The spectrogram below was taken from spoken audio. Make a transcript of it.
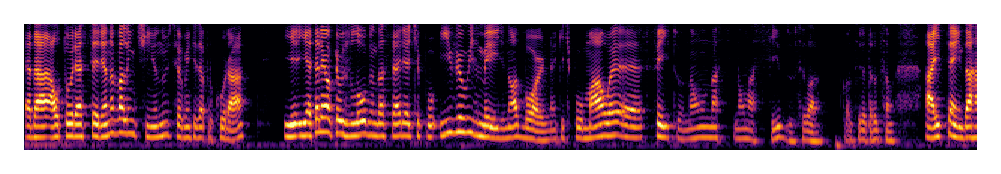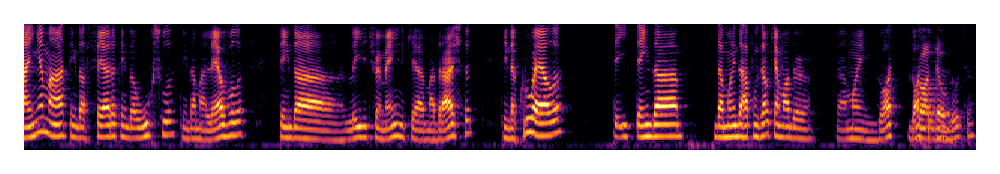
É da autora é Serena Valentino, se alguém quiser procurar. E, e é até legal que o slogan da série é tipo Evil is made, not born, né? Que tipo, o mal é, é feito, não, nas, não nascido, sei lá, qual seria a tradução. Aí tem da Rainha Má, tem da Fera, tem da Úrsula, tem da Malévola, tem da Lady Tremaine, que é a madrasta, tem da Cruella, e tem da, da mãe da Rapunzel, que é a Mother, a mãe Got, Gothel, Gothel. né? Gothel.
